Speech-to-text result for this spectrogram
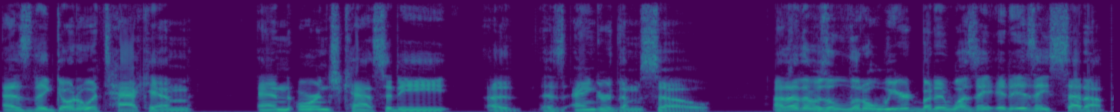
as they go to attack him, and Orange Cassidy uh, has angered them so. I thought that was a little weird, but it was a it is a setup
